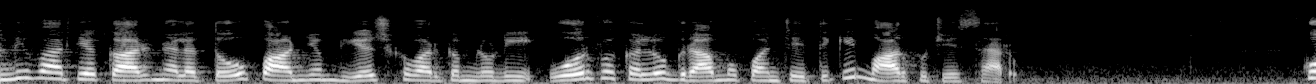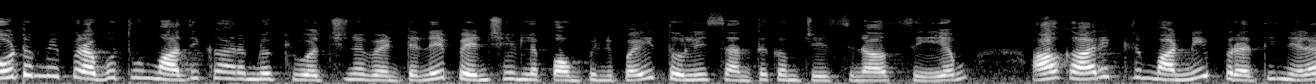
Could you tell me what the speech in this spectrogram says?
అనివార్య కారణాలతో పాణ్యం నియోజకవర్గంలోని ఓర్వకల్లు గ్రామ పంచాయతీకి మార్పు చేశారు. కూటమి ప్రభుత్వం అధికారంలోకి వచ్చిన వెంటనే పెన్షన్ల పంపిణీపై తొలి సంతకం చేసిన సీఎం ఆ కార్యక్రమాన్ని ప్రతి నెల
